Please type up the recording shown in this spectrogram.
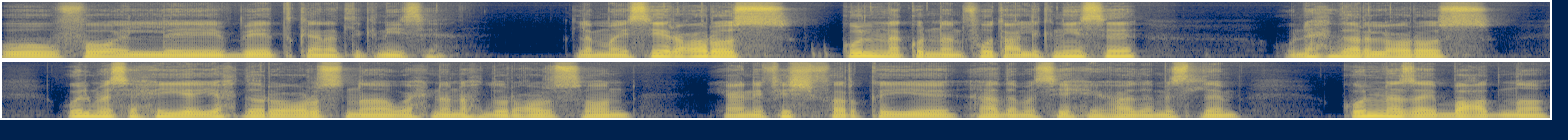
وفوق البيت كانت الكنيسة. لما يصير عرس كلنا كنا نفوت على الكنيسة ونحضر العرس والمسيحية يحضروا عرسنا وإحنا نحضر عرسهم. يعني فيش فرقية هذا مسيحي وهذا مسلم. كلنا زي بعضنا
